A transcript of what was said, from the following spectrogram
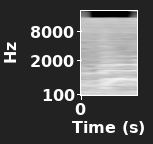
Bye.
